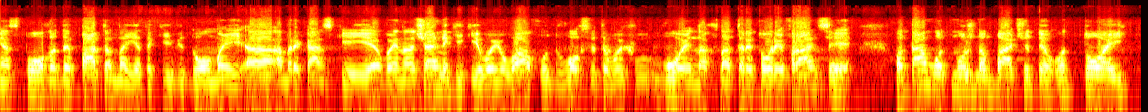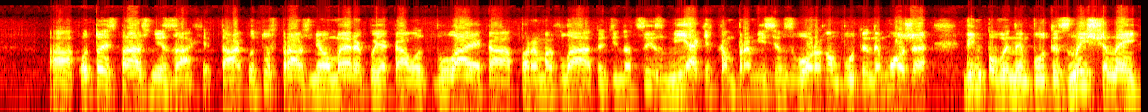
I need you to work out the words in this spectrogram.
е, спогади Паттона, є такий відомий е, американський воєначальник, який воював у двох світових воїнах на території Франції. От там от можна бачити от той, а, от той справжній захід, так, оту справжню Америку, яка от була, яка перемогла тоді нацизм. Ніяких компромісів з ворогом бути не може. Він повинен бути знищений.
